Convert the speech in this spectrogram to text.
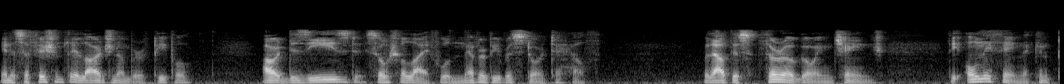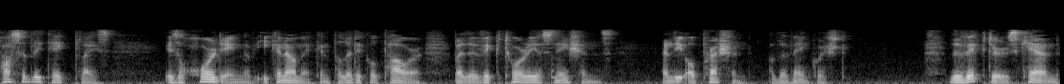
in a sufficiently large number of people, our diseased social life will never be restored to health. Without this thoroughgoing change, the only thing that can possibly take place is a hoarding of economic and political power by the victorious nations and the oppression of the vanquished. The victors can,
